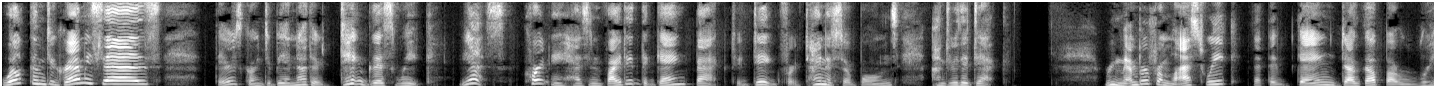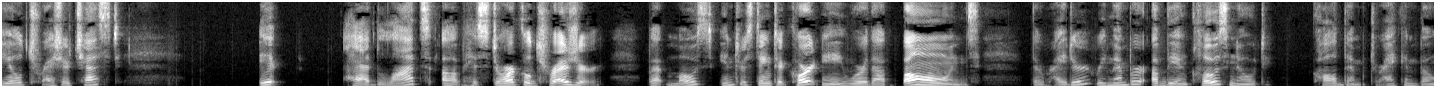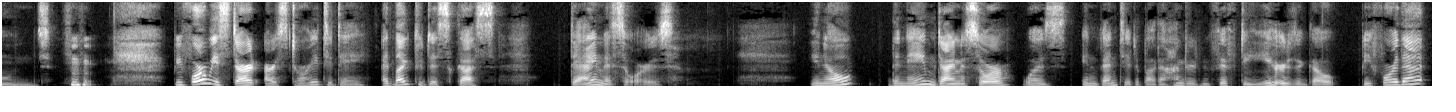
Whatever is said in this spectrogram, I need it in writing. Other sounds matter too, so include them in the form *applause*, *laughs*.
Welcome to Grammy Says. There's going to be another dig this week. Yes, Courtney has invited the gang back to dig for dinosaur bones under the deck. Remember from last week that the gang dug up a real treasure chest? It had lots of historical treasure, but most interesting to Courtney were the bones. The writer, remember, of the enclosed note called them dragon bones. *laughs* Before we start our story today, I'd like to discuss dinosaurs. You know, the name dinosaur was invented about 150 years ago. Before that,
